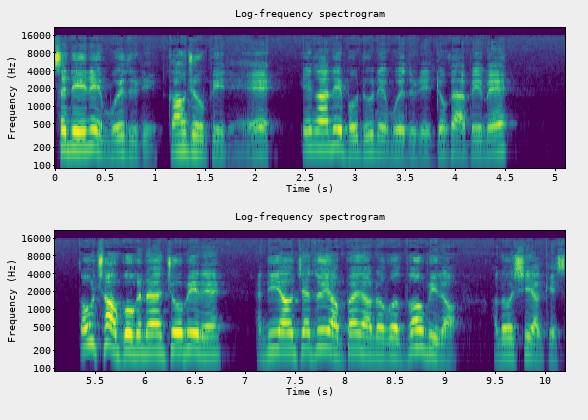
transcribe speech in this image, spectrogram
စနေနေ့မွေးသူတွေကောင်းကျိုးပေးတယ်အင်္ဂါနေ့ဗုဒ္ဓနေ့မွေးသူတွေဒုက္ခပေးမယ်36ကဏ္ဍအကျိုးပေးတယ်အနီအောင်ကျက်သွေးအောင်ပန်းရောင်တို့ကိုသုံးပြီးတော့အလိုရှိရာကိစ္စ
